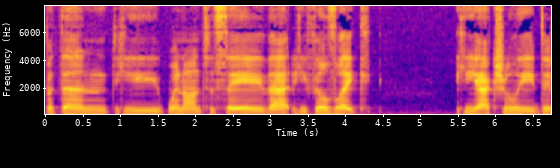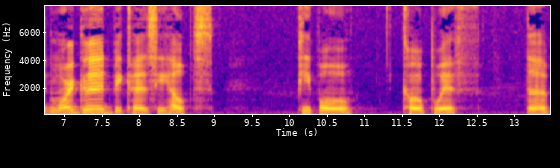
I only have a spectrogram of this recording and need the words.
But then he went on to say that he feels like he actually did more good because he helped people cope with the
